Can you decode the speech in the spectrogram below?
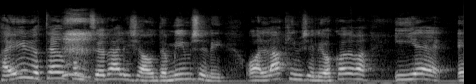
האם יותר פונקציונלי שהאודמים שלי, או הלקים שלי, או כל דבר, יהיה אה,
